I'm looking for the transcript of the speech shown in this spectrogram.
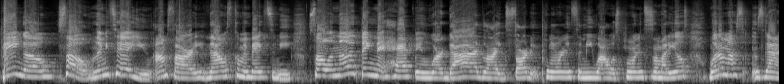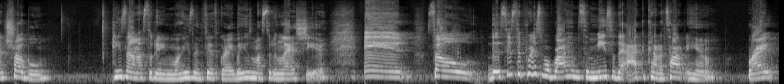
Bingo. So let me tell you, I'm sorry. Now it's coming back to me. So another thing that happened where God like started pouring into me while I was pouring into somebody else. One of my students got in trouble. He's not my student anymore. He's in fifth grade, but he was my student last year. And so the assistant principal brought him to me so that I could kind of talk to him right?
